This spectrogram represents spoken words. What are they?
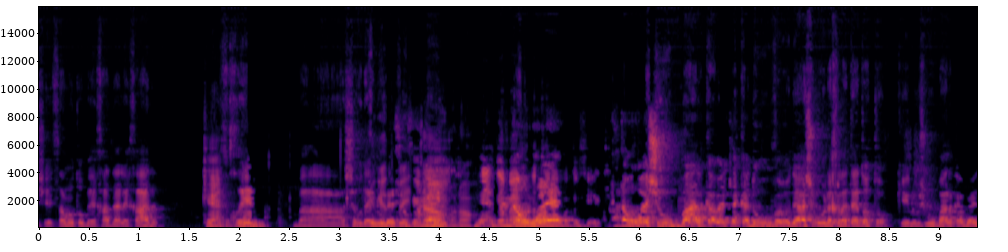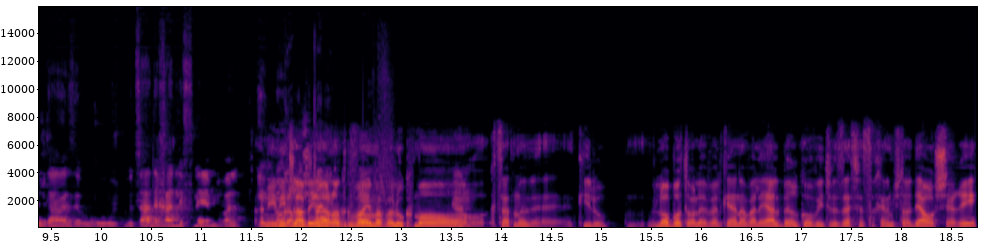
ששם אותו באחד על אחד, כן. זוכרים? שעוד היינו נגד בעשר בית"ר, שחקנים. לא? כן, אתה רואה? שהוא בא לקבל את הכדור, הוא כבר יודע שהוא הולך לתת אותו, כאילו שהוא בא לקבל את הזה, הוא, הוא צעד אחד לפניהם, אבל... אני לא נתלה באילנות גבוהים. אבל הוא כמו, כן. קצת, כאילו, לא באותו לבל, כן, אבל אייל ברקוביץ' וזה, ששחקנים שאתה יודע, או שרי,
